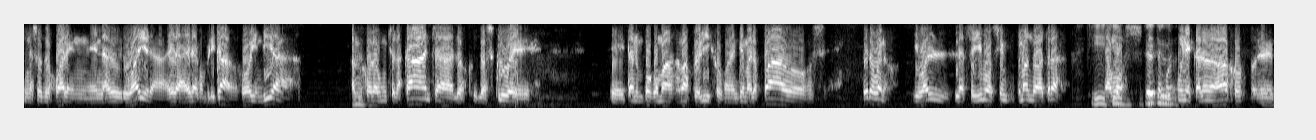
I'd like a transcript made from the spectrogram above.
nosotros jugar en, en la de Uruguay era, era, era complicado. Hoy en día han Ah. mejorado mucho las canchas, los, los clubes eh, están un poco más, más prolijos con el tema de los pagos, pero bueno, igual la seguimos siempre tomando atrás, Y, estamos- sí, estamos- un escalón abajo de,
